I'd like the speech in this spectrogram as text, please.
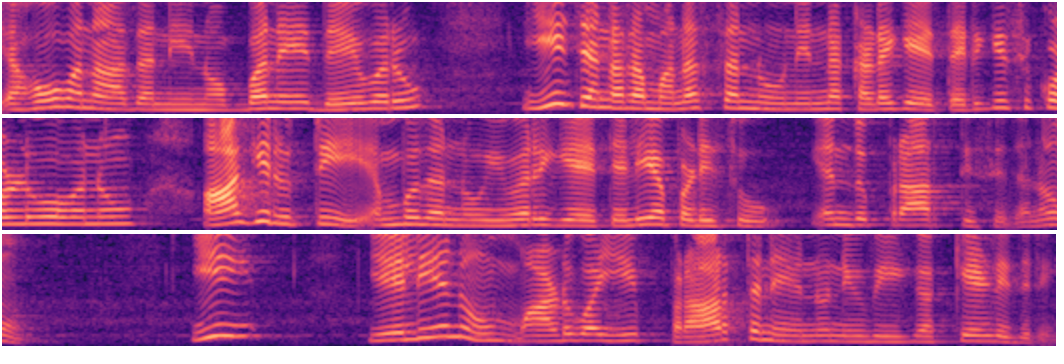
ಯಹೋವನಾದ ನೀನೊಬ್ಬನೇ ದೇವರು, ಈ ಜನರ ಮನಸ್ಸನ್ನು ನಿನ್ನ ಕಡೆಗೆ ತಿರುಗಿಸಿಕೊಳ್ಳುವವನು ಆಗಿರುತ್ತಿ ಎಂಬುದನ್ನು ಇವರಿಗೆ ತಿಳಿಯಪಡಿಸು ಎಂದು ಪ್ರಾರ್ಥಿಸಿದನು. ಈ ಏಲಿಯನು ಮಾಡುವ ಈ ಪ್ರಾರ್ಥನೆಯನ್ನು ನೀವು ಈಗ ಕೇಳಿದಿರಿ.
